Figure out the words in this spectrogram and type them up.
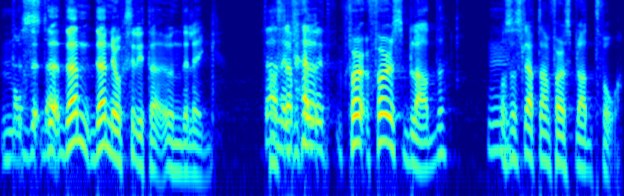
måste. den, den är också lite underlig. Den han släppte väldigt... Fir- First Blood, Mm. och så släppte han First Blood 2.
